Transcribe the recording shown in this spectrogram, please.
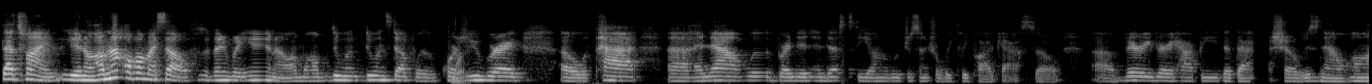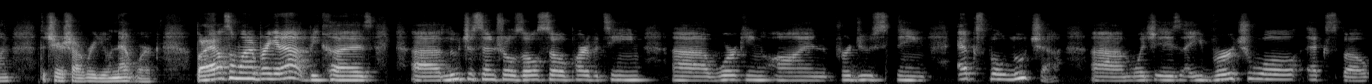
That's fine. You know, I'm not all by myself. If anybody, you know, I'm all doing doing stuff with, of course, Right. you, Greg, uh, with Pat, uh, and now with Brendan and Dusty on the Lucha Central Weekly podcast. So, uh, very, very happy that that show is now on the Chairshot Radio Network. But I also want to bring it up because uh, Lucha Central is also part of a team uh, working on producing Expo Lucha, um, which is a virtual expo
